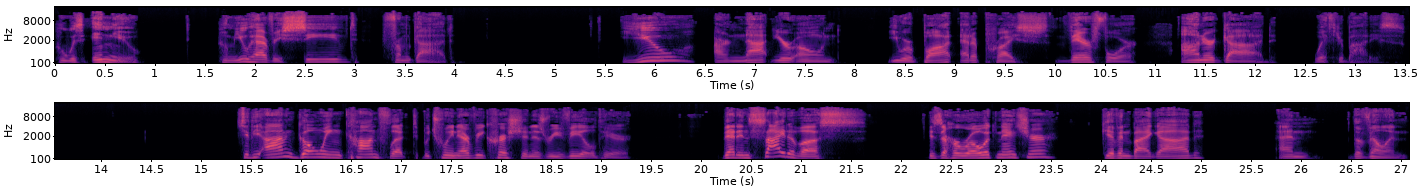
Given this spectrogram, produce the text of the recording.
who was in you, whom you have received from God? You are not your own. You were bought at a price. Therefore, honor God with your bodies. See, the ongoing conflict between every Christian is revealed here. That inside of us, is a heroic nature given by God and the villain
